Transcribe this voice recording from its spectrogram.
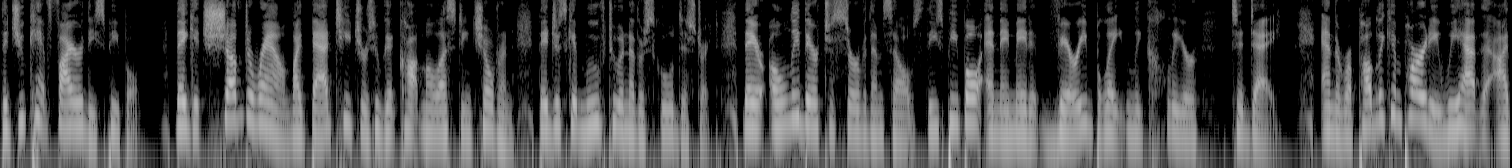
that you can't fire these people. They get shoved around like bad teachers who get caught molesting children. They just get moved to another school district. They are only there to serve themselves, these people, and they made it very blatantly clear today. And the Republican Party, we have I,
